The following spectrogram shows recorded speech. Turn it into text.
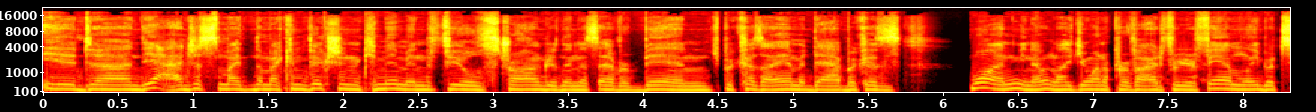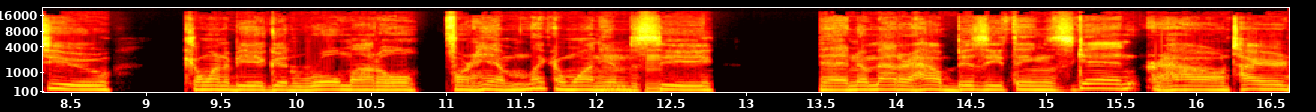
It uh, yeah, I just my my conviction and commitment feels stronger than it's ever been because I am a dad. Because one, you know, like you want to provide for your family, but two, I want to be a good role model for him. Like I want him mm-hmm. to see that no matter how busy things get or how tired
